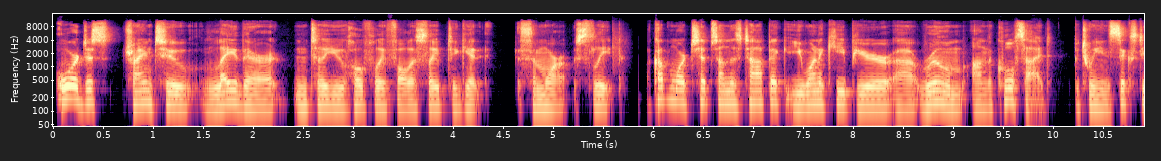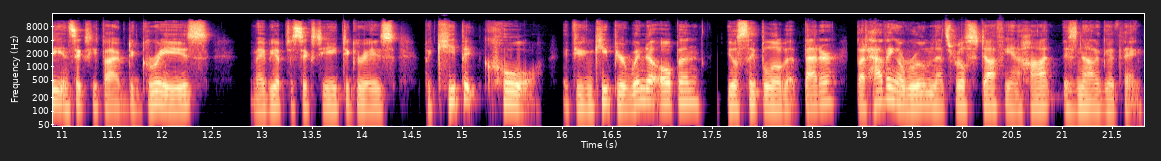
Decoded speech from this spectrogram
or just trying to lay there until you hopefully fall asleep to get some more sleep. A couple more tips on this topic. You want to keep your uh, room on the cool side between 60 and 65 degrees, maybe up to 68 degrees, but keep it cool. If you can keep your window open, you'll sleep a little bit better. But having a room that's real stuffy and hot is not a good thing.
